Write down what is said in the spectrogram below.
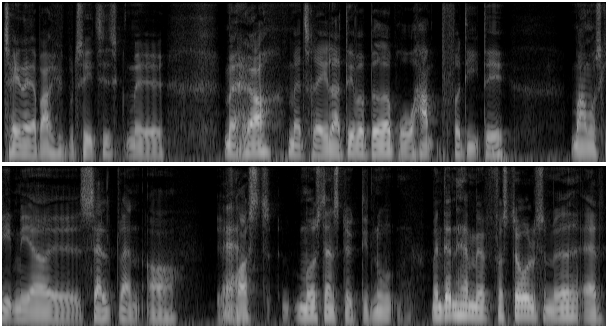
taler jeg bare hypotetisk, med med hørmaterialer, det var bedre at bruge hamp, fordi det var måske mere øh, saltvand og øh, ja. frost modstandsdygtigt nu. Men den her med forståelse med, at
